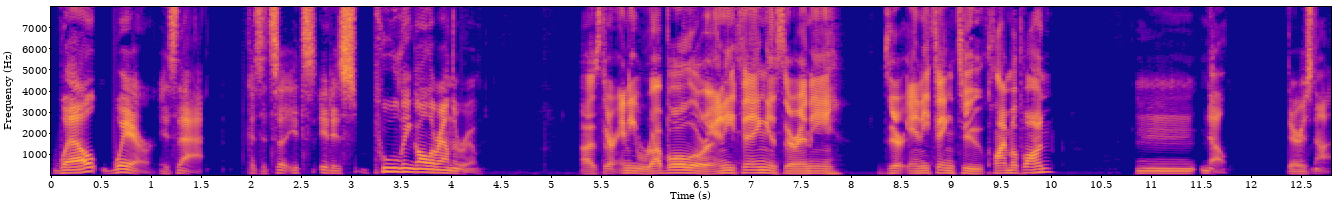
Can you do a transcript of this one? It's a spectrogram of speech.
Well, where is that? Because it's a, it's it is pooling all around the room. Uh, is there any rubble or anything? Is there any is there anything to climb up on? Mm, no, there is not.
